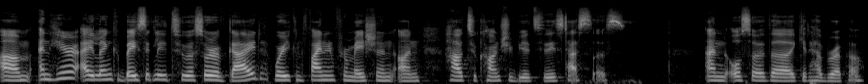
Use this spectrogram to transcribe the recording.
Um, and here I link basically to a sort of guide where you can find information on how to contribute to these test lists, and also the GitHub repo.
